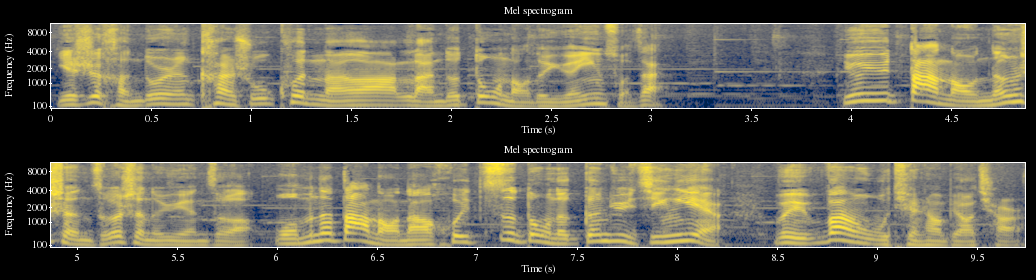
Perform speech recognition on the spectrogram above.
也是很多人看书困难啊、懒得动脑的原因所在。由于大脑能省则省的原则，我们的大脑呢会自动的根据经验为万物贴上标签儿，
